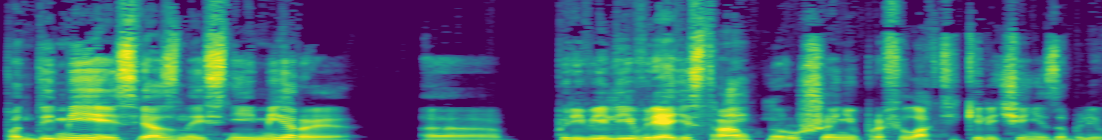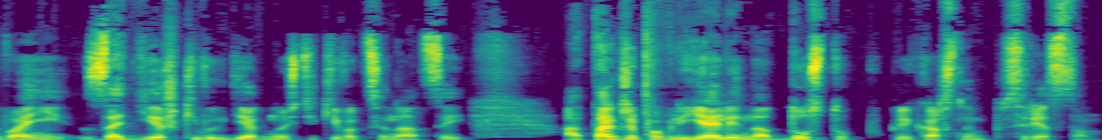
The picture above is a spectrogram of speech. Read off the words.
Пандемия и связанные с ней меры э, привели в ряде стран к нарушению профилактики лечения заболеваний, задержки в их диагностике и вакцинации, а также повлияли на доступ к лекарственным средствам.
